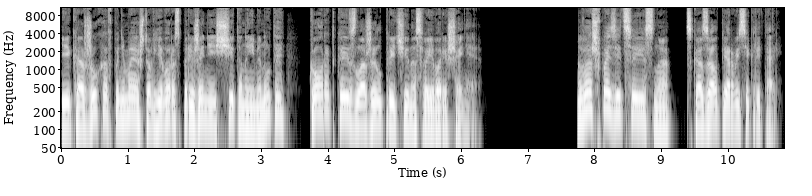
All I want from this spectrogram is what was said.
и Кожухов, понимая, что в его распоряжении считанные минуты, коротко изложил причины своего решения. «Ваша позиция ясна», — сказал первый секретарь.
